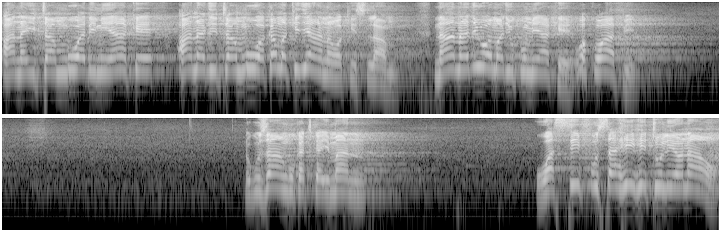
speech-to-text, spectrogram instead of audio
anaitambua dini yake anajitambua kama kijana wa Kiislamu. Na anajua majukumu yake. Wako wapi? Ndugu zangu katika imani wasifu sahihi tulionao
